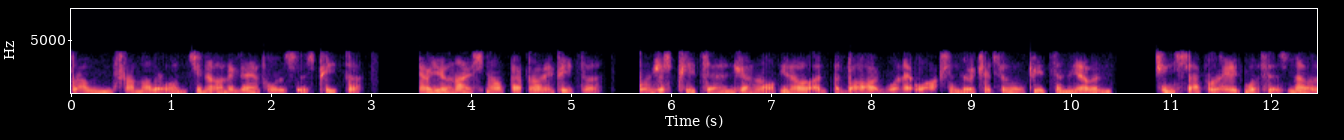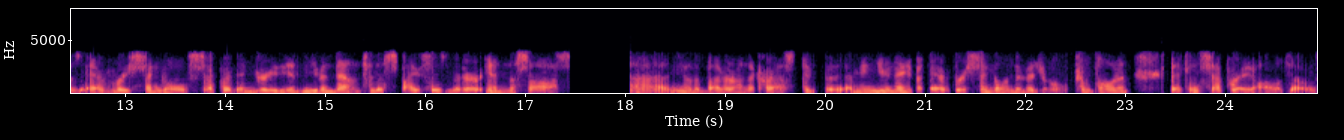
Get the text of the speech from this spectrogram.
from from other ones. You know, an example is is pizza. You know, you and I smell pepperoni pizza or just pizza in general. You know, a, a dog when it walks into a kitchen with pizza in the oven can separate with his nose every single separate ingredient, even down to the spices that are in the sauce. Uh, you know, the butter on the crust. The, the, I mean, you name it. Every single individual component, they can separate all of those.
